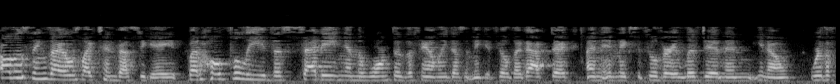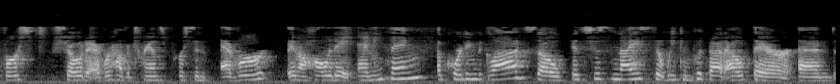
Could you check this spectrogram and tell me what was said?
all those things I always like to investigate. But hopefully the setting and the warmth of the family doesn't make it feel didactic and it makes it feel very lived in. And, you know, we're the first show to ever have a trans person ever in a holiday anything, according to GLAAD. So it's just nice that we can put that out there and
